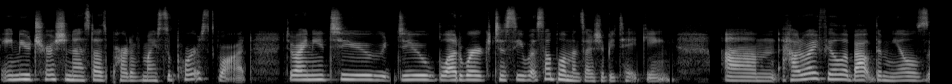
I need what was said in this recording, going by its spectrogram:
a nutritionist as part of my support squad? Do I need to do blood work to see what supplements I should be taking? Um, how do I feel about the meals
